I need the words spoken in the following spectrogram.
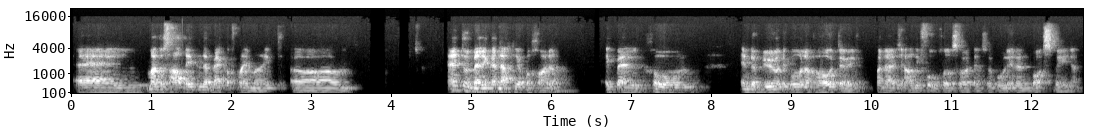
En, maar het was altijd in the back of my mind. Um, en toen ben ik een dagje begonnen. Ik ben gewoon in de buurt, want ik woon op Houten, vanuit je al die vogels hoort en zo, gewoon in het bos bijna.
